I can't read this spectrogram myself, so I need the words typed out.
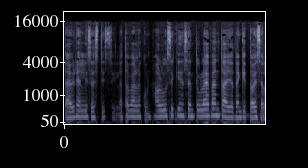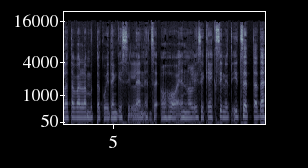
täydellisesti sillä tavalla, kun halusikin sen tulevan tai jotenkin toisella tavalla, mutta kuitenkin silleen, että se oho, en olisi keksinyt itse tätä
